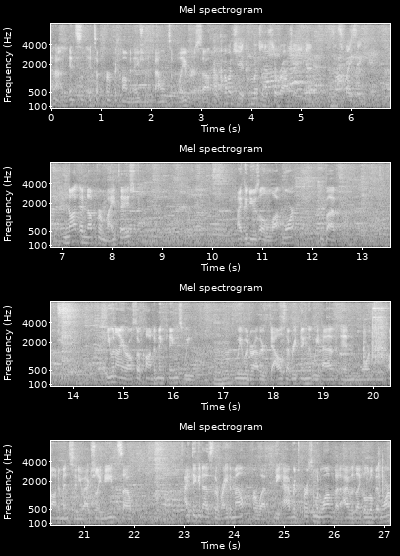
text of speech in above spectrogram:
I don't know, it's it's a perfect combination of balance of flavors. So How, how much? You, how much of the sriracha you get? Is it spicy? not enough for my taste. I could use a lot more, but you and I are also condiment kings. We mm-hmm. we would rather douse everything that we have in more condiments than you actually need. So I think it has the right amount for what the average person would want, but I would like a little bit more.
